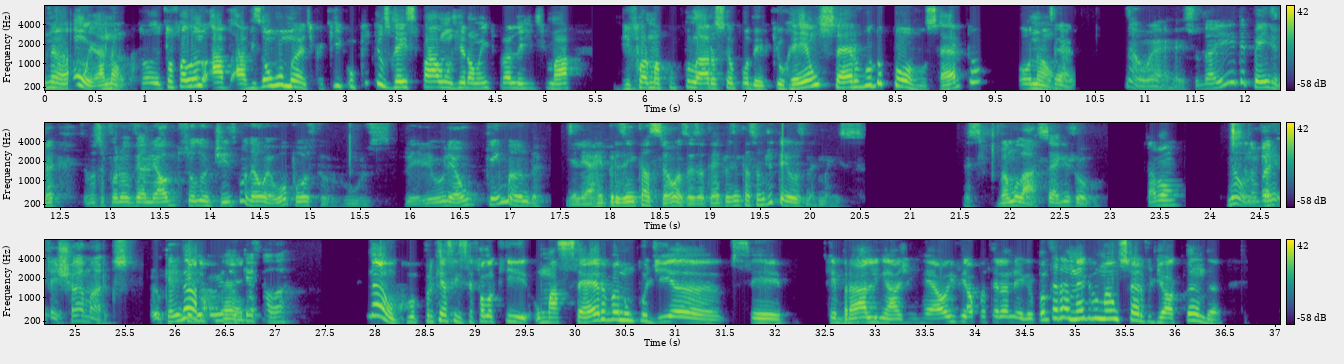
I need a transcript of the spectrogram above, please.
Não, ah, não. Eu tô falando a, a visão romântica. Que, o que, que os reis falam geralmente para legitimar de forma popular o seu poder? Que o rei é um servo do povo, certo? Ou não? Certo. Não, é, isso daí depende, né? Se você for avaliar o absolutismo, não, é o oposto. Os, ele, ele é o quem manda. Ele é a representação, às vezes até a representação de Deus, né? Mas, mas vamos lá, segue o jogo. Tá bom. Não, Você não vai quero... fechar, Marcos? Eu quero entender não, o que é... quer falar. Não, porque assim, você falou que uma serva não podia ser quebrar a linhagem real e virar Pantera Negra. O Pantera Negra não é um servo de Wakanda?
